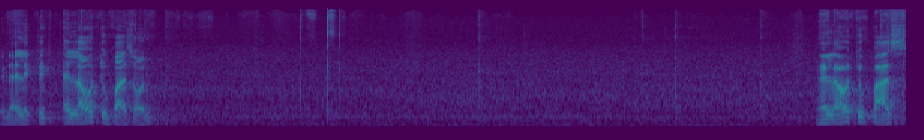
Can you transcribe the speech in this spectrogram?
a dielectric allow to pass on allow to pass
